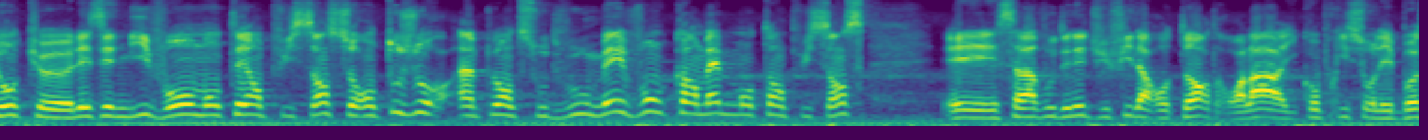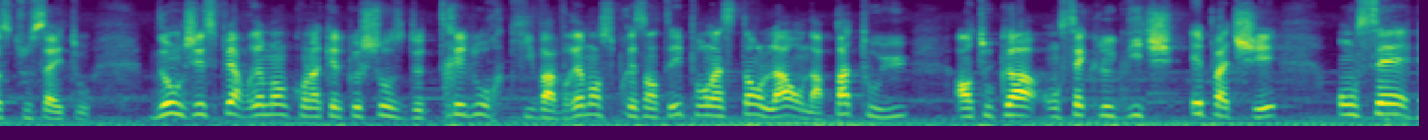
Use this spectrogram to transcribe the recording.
Donc, euh, les ennemis vont monter en puissance, seront toujours un peu en dessous de vous, mais vont quand même monter en puissance. Et ça va vous donner du fil à retordre, voilà, y compris sur les boss, tout ça et tout. Donc j'espère vraiment qu'on a quelque chose de très lourd qui va vraiment se présenter. Pour l'instant, là, on n'a pas tout eu. En tout cas, on sait que le glitch est patché. On sait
